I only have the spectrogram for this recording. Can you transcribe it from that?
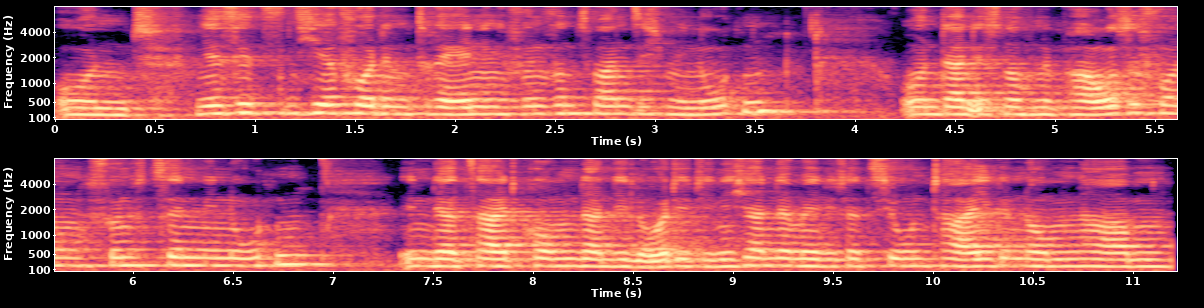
Und wir sitzen hier vor dem Training 25 Minuten und dann ist noch eine Pause von 15 Minuten. In der Zeit kommen dann die Leute, die nicht an der Meditation teilgenommen haben,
